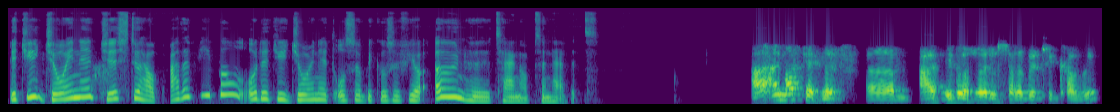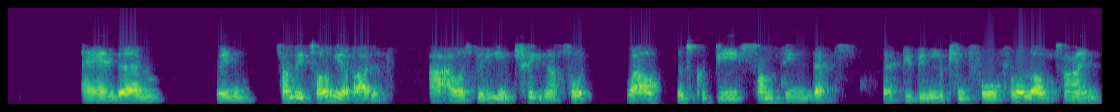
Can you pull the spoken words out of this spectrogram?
Did you join it just to help other people, or did you join it also because of your own hurts, hangups, and habits? I, I must admit, um, I've never heard of Celebrate Recovery. And um, when somebody told me about it, I, I was really intrigued and I thought, well, this could be something that's, that we've been looking for for a long time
